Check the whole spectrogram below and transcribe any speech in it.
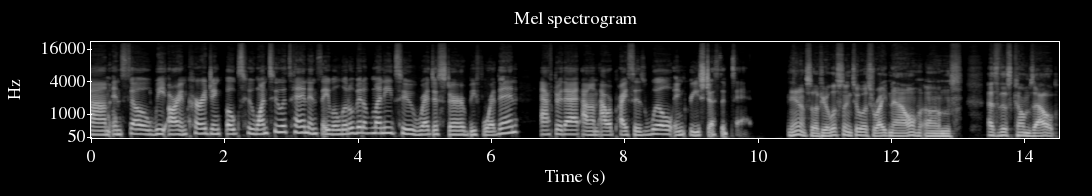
Um, and so we are encouraging folks who want to attend and save a little bit of money to register before then. After that, um, our prices will increase just a tad. Yeah. So if you're listening to us right now, um, as this comes out,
